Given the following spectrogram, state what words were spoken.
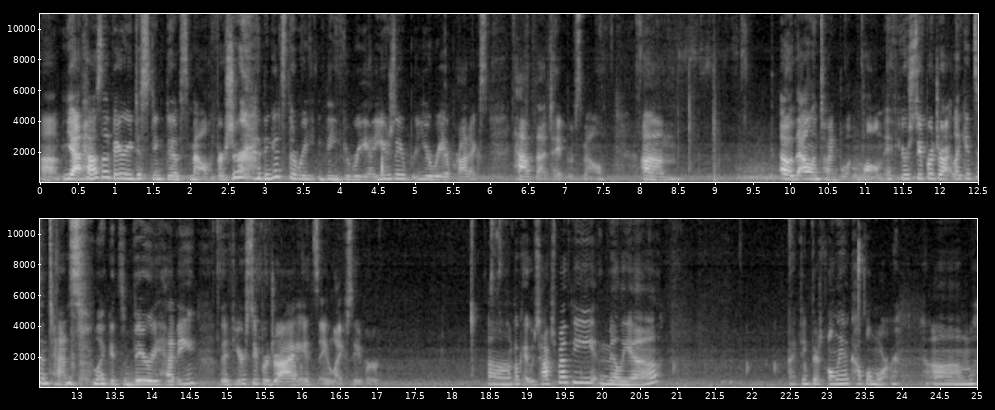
um, yeah, it has a very distinctive smell, for sure. I think it's the, the urea. Usually urea products have that type of smell. Um, Oh, the Allantine balm. If you're super dry, like it's intense, like it's very heavy, but if you're super dry, it's a lifesaver. Um, okay, we talked about the Milia. I think there's only a couple more. Um,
